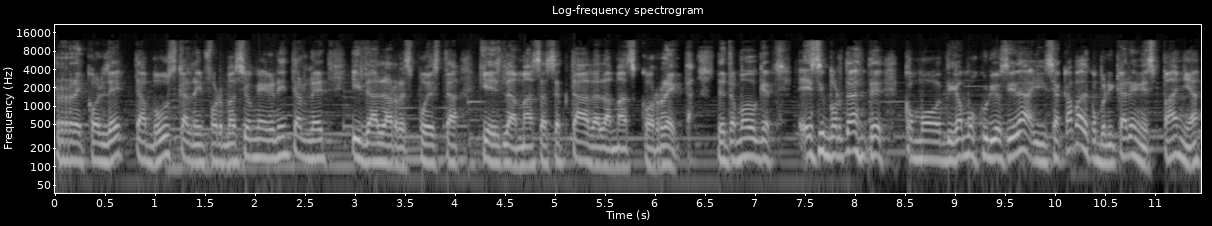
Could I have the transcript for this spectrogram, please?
recolecta, busca la información en el Internet y da la respuesta que es la más aceptada, la más correcta. De tal modo que es importante como digamos curiosidad y se acaba de comunicar en España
